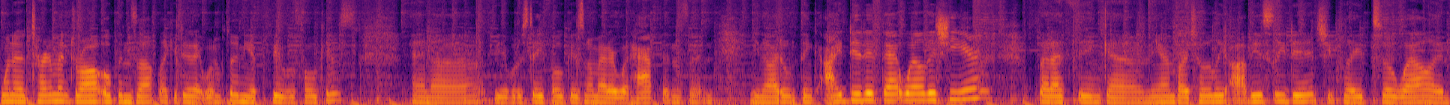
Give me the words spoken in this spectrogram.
When a tournament draw opens up like it did at Wimbledon, you have to be able to focus and uh, be able to stay focused no matter what happens. And, you know, I don't think I did it that well this year, but I think um, Marion Bartoli obviously did. She played so well, and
